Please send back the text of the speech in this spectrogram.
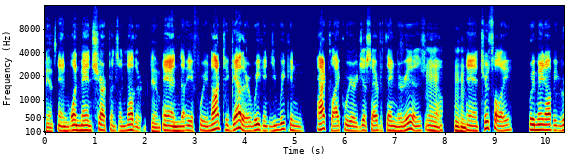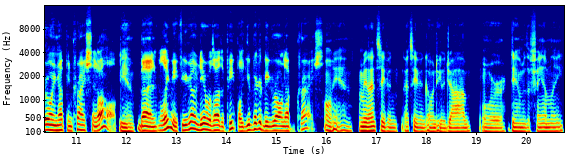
Yes. and one man sharpens another. Yeah. And uh, if we're not together, we can we can act like we are just everything there is, you Mhm. know. Mm-hmm. And truthfully, we may not be growing up in Christ at all. Yeah. But believe me, if you're going to deal with other people, you better be growing up in Christ. Oh yeah. I mean, that's even that's even going to a job or dealing with a family.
